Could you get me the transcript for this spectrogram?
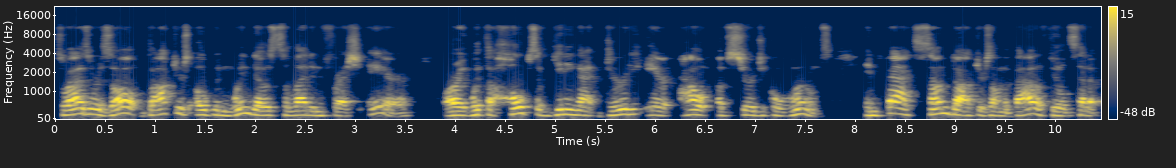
So as a result, doctors opened windows to let in fresh air, all right, with the hopes of getting that dirty air out of surgical rooms. In fact, some doctors on the battlefield set up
